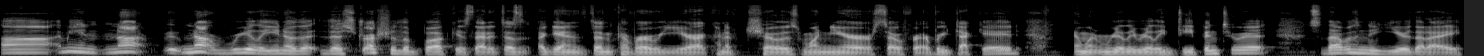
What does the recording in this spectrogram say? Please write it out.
Uh, I mean, not not really. You know, the, the structure of the book is that it doesn't. Again, it doesn't cover every year. I kind of chose one year or so for every decade and went really, really deep into it. So that wasn't a year that I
